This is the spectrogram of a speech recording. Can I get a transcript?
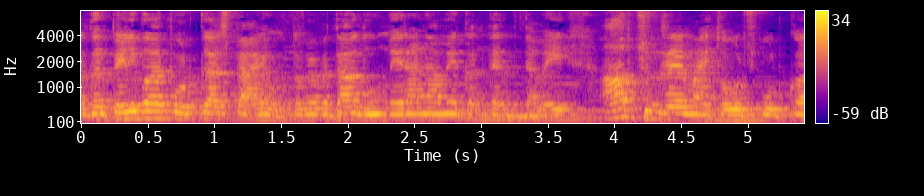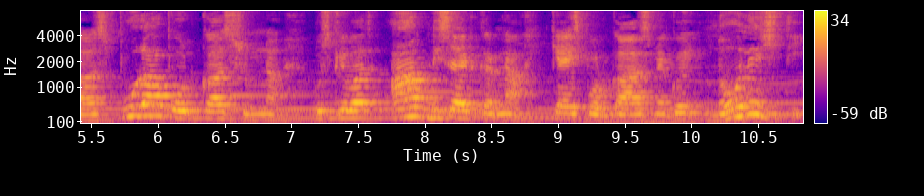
अगर पहली बार पॉडकास्ट पे आए हो तो मैं बता दूँ, मेरा नाम है कंदर दवे। आप सुन रहे हैं माई थॉट्स पॉडकास्ट पूरा पॉडकास्ट सुनना, उसके बाद आप डिसाइड करना, क्या इस पॉडकास्ट में कोई नॉलेज थी,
